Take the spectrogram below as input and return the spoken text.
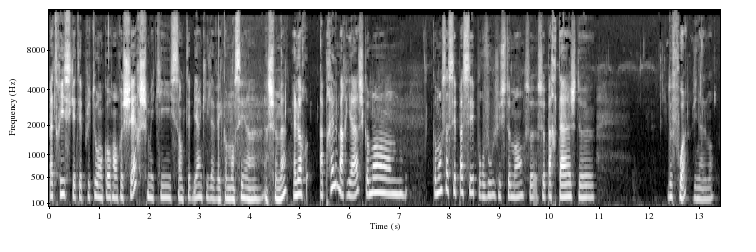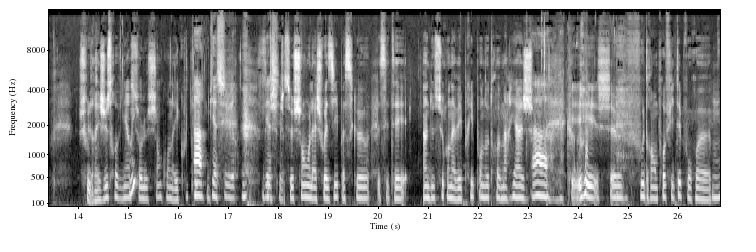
Patrice qui était plutôt encore en recherche mais qui sentait bien qu'il avait commencé un, chemin. Alors après le mariage, comment, comment ça s'est passé pour vous justement, ce partage de, de foi finalement. Je voudrais juste revenir Oui. sur le chant qu'on a écouté. Ah, bien sûr, bien ce, sûr. ce chant, on l'a choisi parce que c'était un de ceux qu'on avait pris pour notre mariage. Ah. Et je voudrais en profiter pour, euh, Mm.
